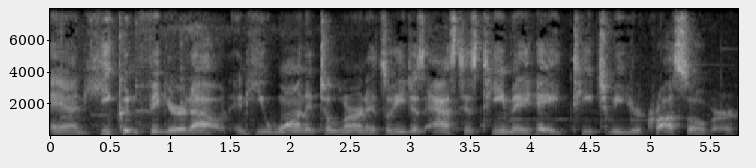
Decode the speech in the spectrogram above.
and he couldn't figure it out and he wanted to learn it so he just asked his teammate hey teach me your crossover.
